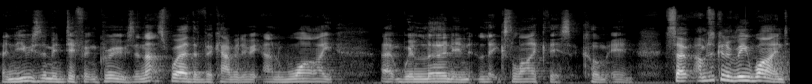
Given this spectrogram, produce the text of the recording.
and use them in different grooves, and that's where the vocabulary and why uh, we're learning licks like this come in. So I'm just going to rewind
